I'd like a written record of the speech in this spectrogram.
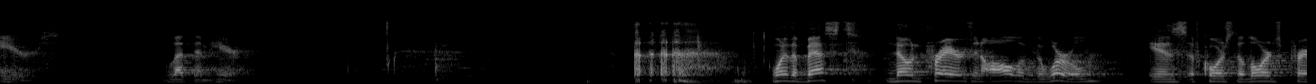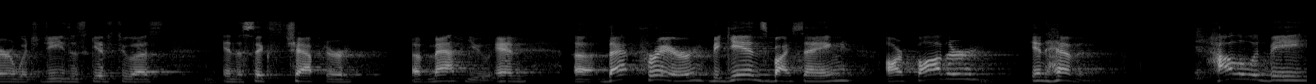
ears, let them hear. One of the best known prayers in all of the world is, of course, the Lord's Prayer, which Jesus gives to us in the sixth chapter of Matthew. And uh, that prayer begins by saying, Our Father in heaven, hallowed be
